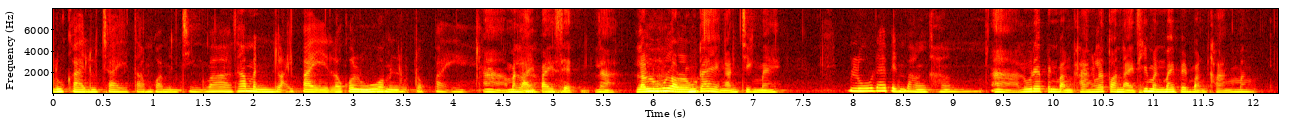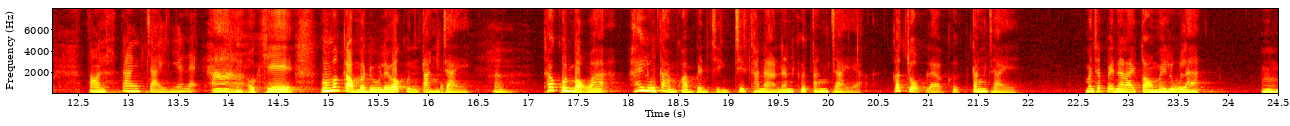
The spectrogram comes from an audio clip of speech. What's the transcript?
รู้กายรู้ใจตามความเป็นจริงว่า ถ้ามันไหลไปเราก็รู้ว่ามันหลุดออกไป อ่า มันไหลไปเสร็จนะแล้วรู้เรารู้ได้อย่างนั้นจริงไหมรู้ได้เป็นบางครั้ง อ่า รู้ได้เป็นบางครั้ง แล้วตอนไหนที่มันไม่เป็นบางครั้งมั่งตอนที่ตั้งใจเนี่ยแหละ อ่า โอเค คุณก็กลับมาดูเลยว่าคุณตั้งใจค่ะถ้าคุณบอกว่าให้รู้ตามความเป็นจริง จิตขณะนั้นคือตั้งใจอะ ก็จบแล้วคือตั้งใจ มันจะเป็นอะไรต่อไม่รู้แล้วอืม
